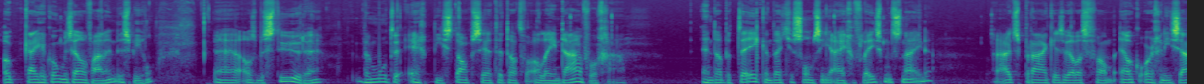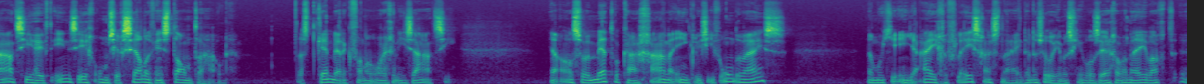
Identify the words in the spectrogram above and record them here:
ook kijk ik ook mezelf aan in de spiegel, uh, als besturen. We moeten echt die stap zetten dat we alleen daarvoor gaan. En dat betekent dat je soms in je eigen vlees moet snijden. Een uitspraak is wel eens van elke organisatie heeft in zich om zichzelf in stand te houden. Dat is het kenmerk van een organisatie. Ja, als we met elkaar gaan naar inclusief onderwijs, dan moet je in je eigen vlees gaan snijden. Dan zul je misschien wel zeggen van hé wacht, eh,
